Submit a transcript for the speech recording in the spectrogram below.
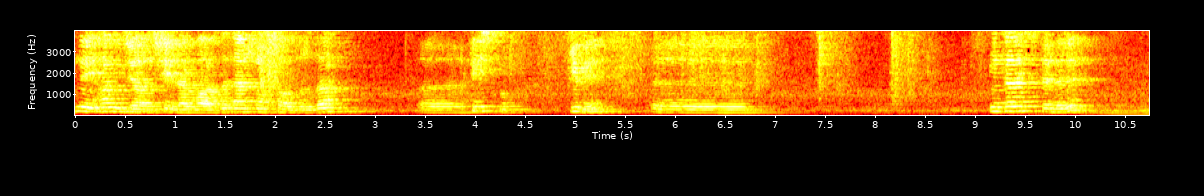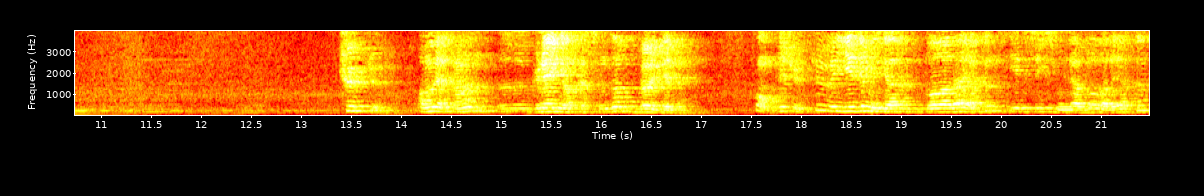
ne hangi cihazı şeyler vardı en son saldırıda e, Facebook gibi e, internet siteleri çöktü. Amerika'nın e, güney yakasında bölgede komple çöktü ve 7 milyar dolara yakın 7-8 milyar dolara yakın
